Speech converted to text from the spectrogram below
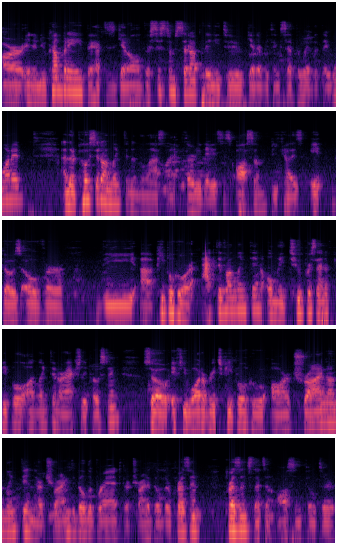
are in a new company. They have to get all of their systems set up. They need to get everything set the way that they wanted. And then posted on LinkedIn in the last 30 days is awesome because it goes over the uh, people who are active on LinkedIn, only 2% of people on LinkedIn are actually posting. So if you want to reach people who are trying on LinkedIn, they're trying to build a brand, they're trying to build their present presence, that's an awesome filter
